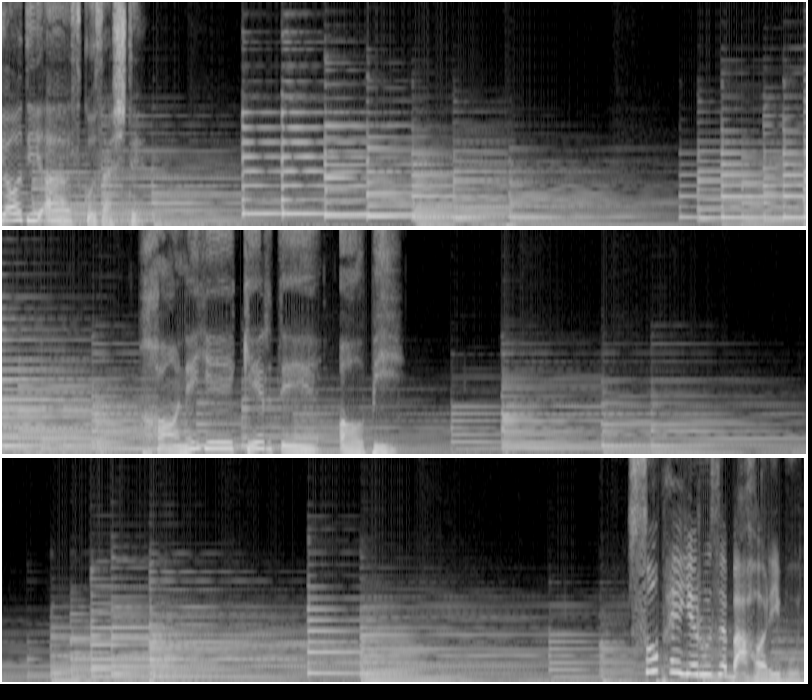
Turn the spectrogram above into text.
یادی از گذشته خانه گرد آبی صبح یه روز بهاری بود.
